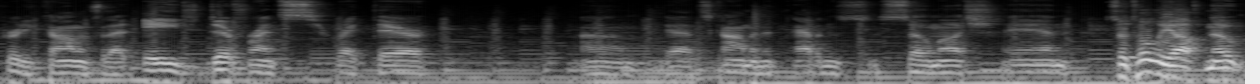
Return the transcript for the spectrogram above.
pretty common for that age difference right there. Um, yeah, it's common. It happens so much. And so, totally off note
